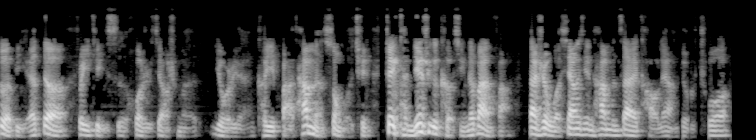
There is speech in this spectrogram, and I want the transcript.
特别的 f r e e s 或者叫什么幼儿园，可以把他们送过去，这肯定是个可行的办法。但是我相信他们在考量，就是说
